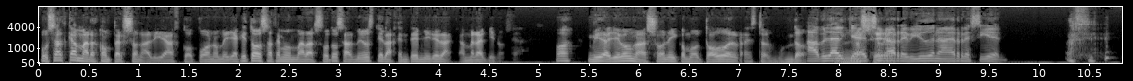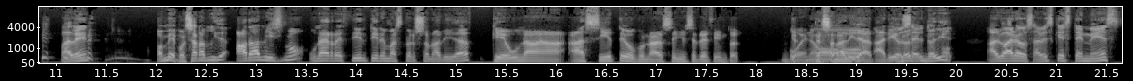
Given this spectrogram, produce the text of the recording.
Usad cámaras con personalidad, copón, hombre, ya que todos hacemos malas fotos, al menos que la gente mire la cámara que no sea. "Ah, mira, lleva una Sony como todo el resto del mundo. habla el que No ha hecho una review de una R100. ¿Vale? Hombre, pues ahora, ahora mismo una R100 tiene más personalidad que una A7 o que una 6700. Bueno, personalidad. adiós No- el- no Álvaro, ¿sabes que este mes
